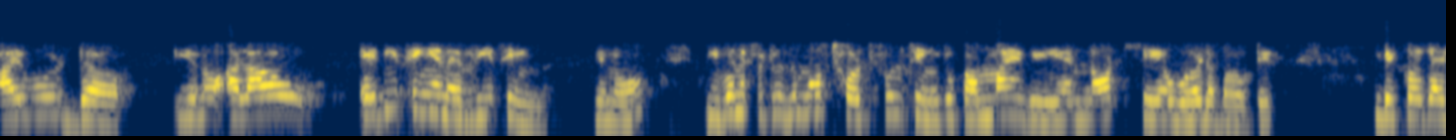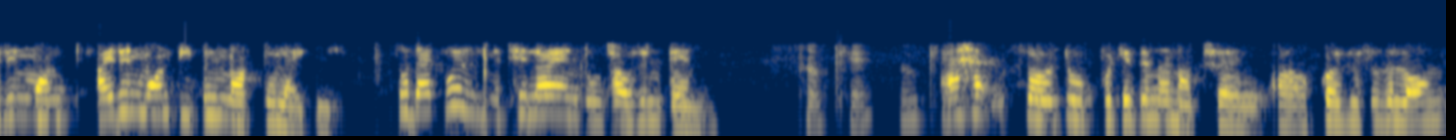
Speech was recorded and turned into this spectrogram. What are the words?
I would uh, you know allow anything and everything you know even if it was the most hurtful thing to come my way and not say a word about it because I didn't want I didn't want people not to like me. So that was Mithila in 2010. Okay. Okay. so to put it in a nutshell, uh, of course this is a long,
